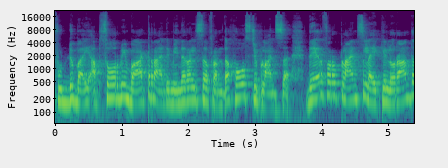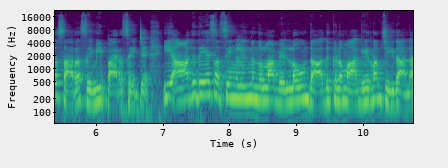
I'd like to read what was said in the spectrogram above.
food by absorbing water and minerals from the host plants therefore plants like loranthus are semi parasite ഈ ആതിഥേയ സസ്യങ്ങളിൽ നിന്നുള്ള വെള്ളവും ധാതുക്കളും ആകിരണം ചെയ്താണ്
